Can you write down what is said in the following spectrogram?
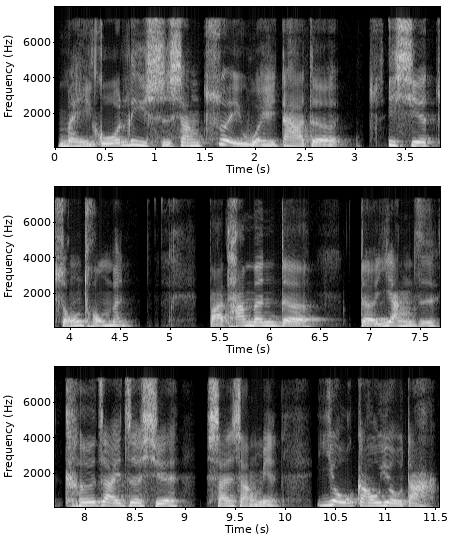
美国历史上最伟大的一些总统们，把他们的的样子刻在这些山上面，又高又大，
